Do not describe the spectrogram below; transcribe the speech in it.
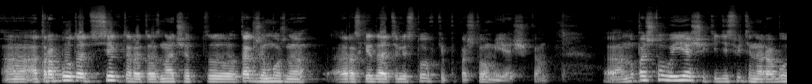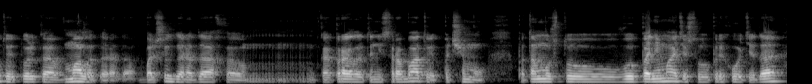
отработать сектор, это значит, также можно раскидать листовки по почтовым ящикам. Э, ну, почтовые ящики действительно работают только в малых городах. В больших городах, эм, как правило, это не срабатывает. Почему? Потому что вы понимаете, что вы приходите да,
